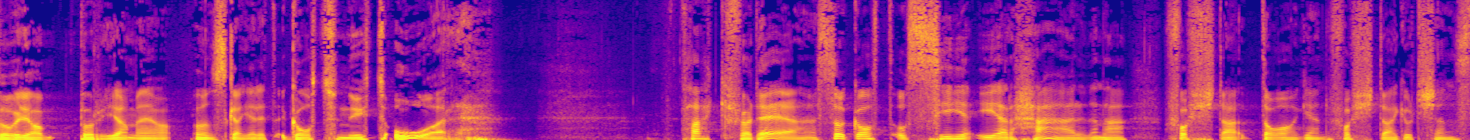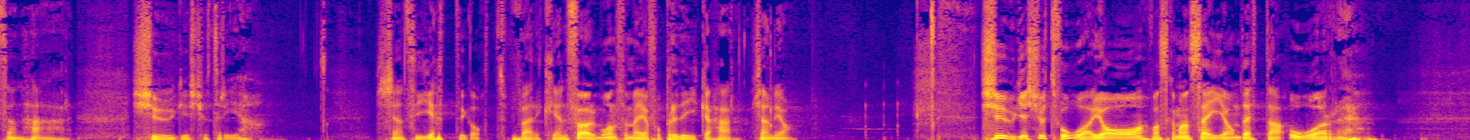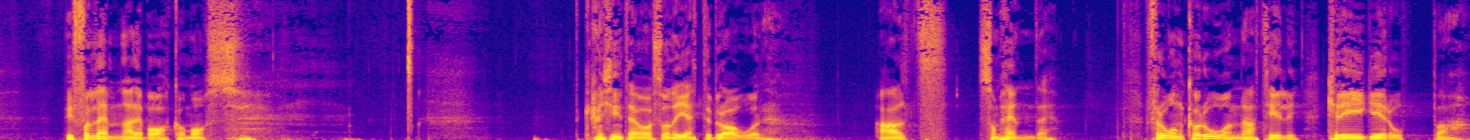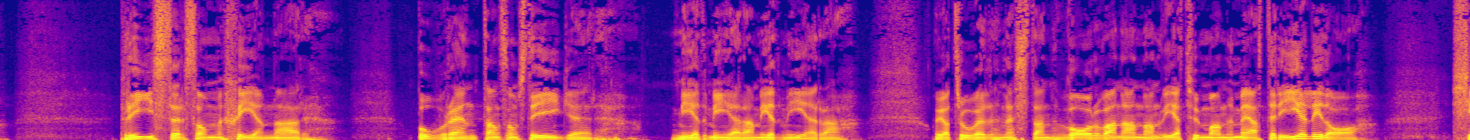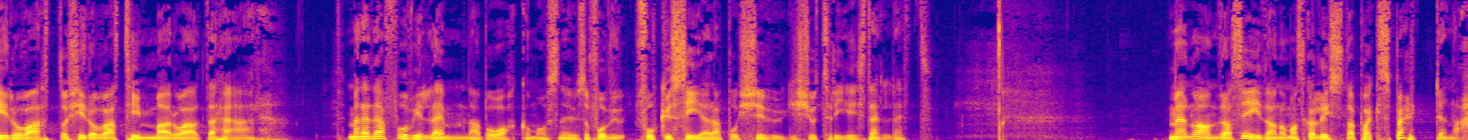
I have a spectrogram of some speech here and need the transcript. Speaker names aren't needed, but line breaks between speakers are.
Då vill jag börja med att önska er ett gott nytt år. Tack för det. Så gott att se er här denna första dagen, första gudstjänsten här 2023. Känns jättegott, verkligen. Förmån för mig att få predika här, känner jag. 2022, ja, vad ska man säga om detta år? Vi får lämna det bakom oss. Det kanske inte var sådana jättebra år. Allt som hände. Från corona till krig i Europa. Priser som skenar. Boräntan som stiger. Med mera, med mera. Och jag tror väl nästan var och varannan vet hur man mäter el idag kilowatt och kilowattimmar och allt det här. Men det där får vi lämna bakom oss nu så får vi fokusera på 2023 istället. Men å andra sidan om man ska lyssna på experterna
